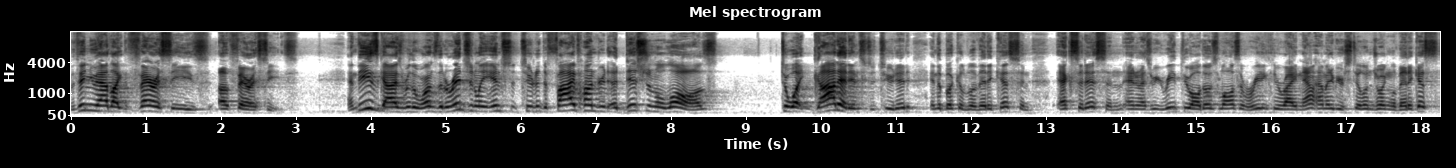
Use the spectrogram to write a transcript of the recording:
but then you had like the Pharisees of Pharisees. And these guys were the ones that originally instituted the 500 additional laws to what God had instituted in the book of Leviticus and Exodus. And, and as we read through all those laws that we're reading through right now, how many of you are still enjoying Leviticus?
